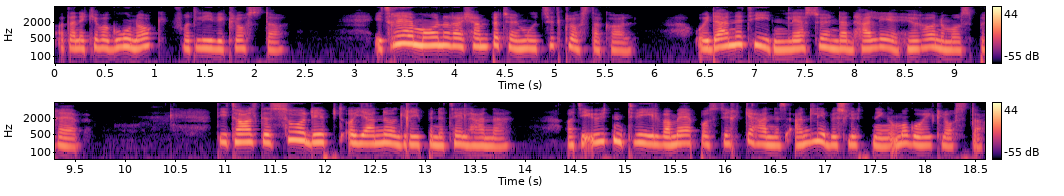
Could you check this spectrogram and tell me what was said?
at den ikke var god nok for et liv i kloster. I tre måneder kjempet hun mot sitt klosterkall, og i denne tiden leste hun den hellige Hieronymus brev. De talte så dypt og gjennomgripende til henne at de uten tvil var med på å styrke hennes endelige beslutning om å gå i kloster.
